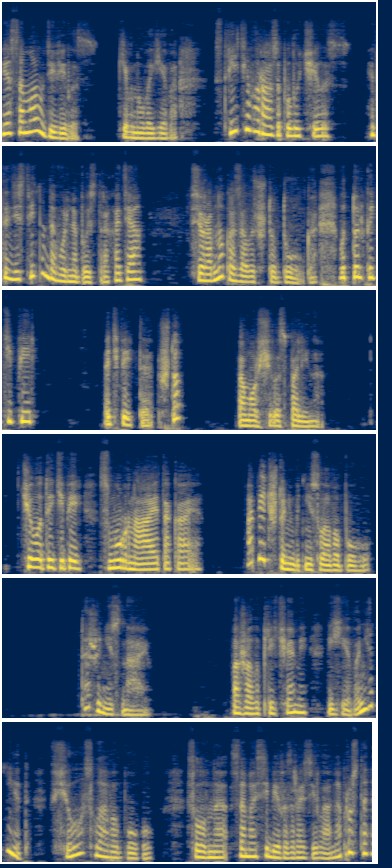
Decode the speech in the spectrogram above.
Я сама удивилась, — кивнула Ева. — С третьего раза получилось. Это действительно довольно быстро, хотя все равно казалось, что долго. Вот только теперь... — А теперь-то что? — поморщилась Полина. Чего ты теперь смурная такая? Опять что-нибудь не слава богу? Даже не знаю. Пожала плечами Ева. Нет-нет, все слава богу. Словно сама себе возразила она. Просто,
